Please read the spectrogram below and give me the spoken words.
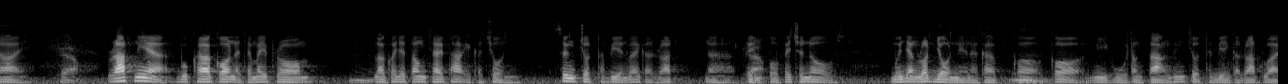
ได้ ครับรัฐเนี่ยบุคลากรอาจจะไม่พร้อม เราก็จะต้องใช้ภาคเอกชน ซึ่งจดทะเบียนไว้กับรัฐนะฮะเป็นครับ professionals เหมือนอย่างรถยนต์เนี่ยนะครับก็ก็มีอู่ต่างๆ ซึ่งจดทะเบียนกับรัฐไว้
